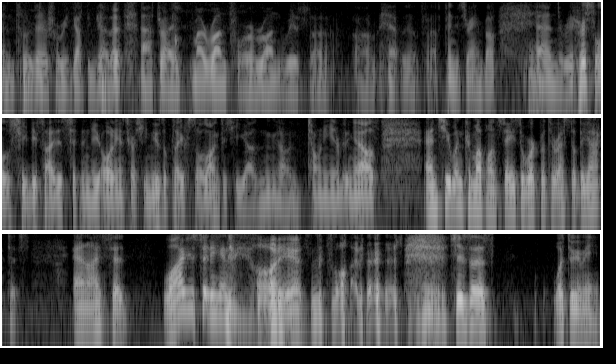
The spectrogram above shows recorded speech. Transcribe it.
and so therefore we got together after I my run for a run with uh, uh, uh, Finian's Rainbow. And the rehearsals, she decided to sit in the audience because she knew the play for so long because she got, you know, Tony and everything else. And she wouldn't come up on stage to work with the rest of the actors. And I said, why are you sitting in the audience, Miss Waters? She says, what do you mean?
